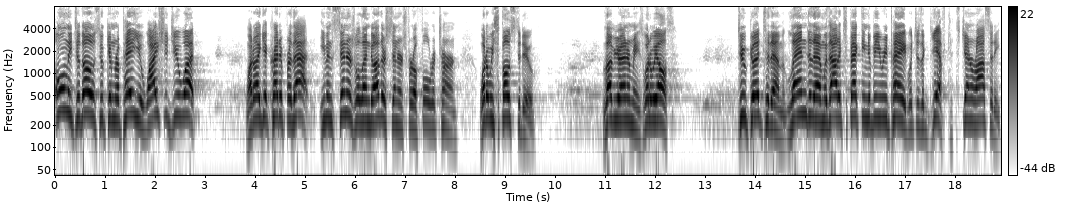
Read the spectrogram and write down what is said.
only to those who can repay you, why should you what? Why do I get credit for that? Even sinners will lend to other sinners for a full return. What are we supposed to do? Love your enemies. What are we else? Do good to them. Lend to them without expecting to be repaid, which is a gift. It's generosity.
